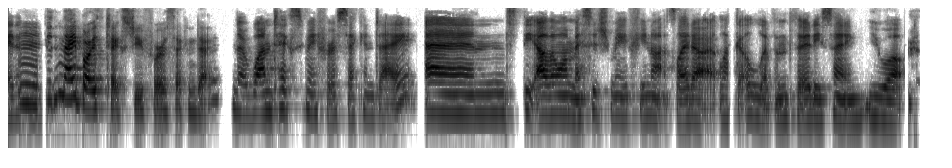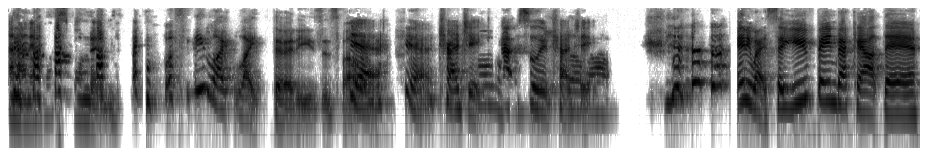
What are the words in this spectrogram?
way that Mm. Didn't they both text you for a second date? No, one texted me for a second date, and the other one messaged me a few nights later at like eleven thirty saying you up, and I never responded. Wasn't he like late 30s as well? Yeah, yeah, tragic, Oh, absolute blow tragic. Anyway, so you've been back out there.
